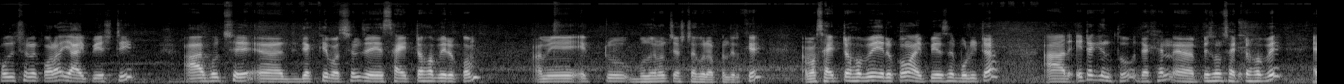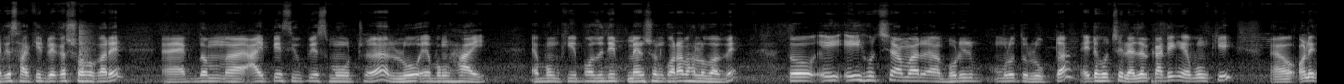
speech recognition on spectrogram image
প্রতিষ্ঠানে করা এই আইপিএসটি আর হচ্ছে দেখতে পাচ্ছেন যে সাইডটা হবে এরকম, আমি একটু বোঝানোর চেষ্টা করি আপনাদেরকে। আমার সাইডটা হবে এরকম আইপিএসের বডিটা। আর এটা কিন্তু দেখেন পেছন সাইডটা হবে একটা সার্কিট ব্রেকার সহকারে একদম আইপিএস ইউপিএস মোড লো এবং হাই এবং কি পজিটিভ মেনশন করা ভালোভাবে। তো এই এই হচ্ছে আমার বডির মূলত লুকটা এটা হচ্ছে লেজার কাটিং এবং কি অনেক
